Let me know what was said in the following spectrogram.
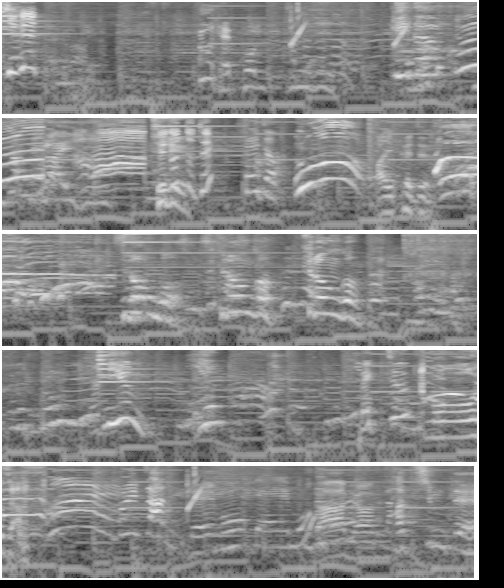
디귿. 휴대폰, TV, 비등. 드라이기, 이것도 돼? 아이패드. 들어온 거, 들어온 거, 들어온 거. 맥주. 모자, 꿀잔. 네모, 네모. 라면, 받침대,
